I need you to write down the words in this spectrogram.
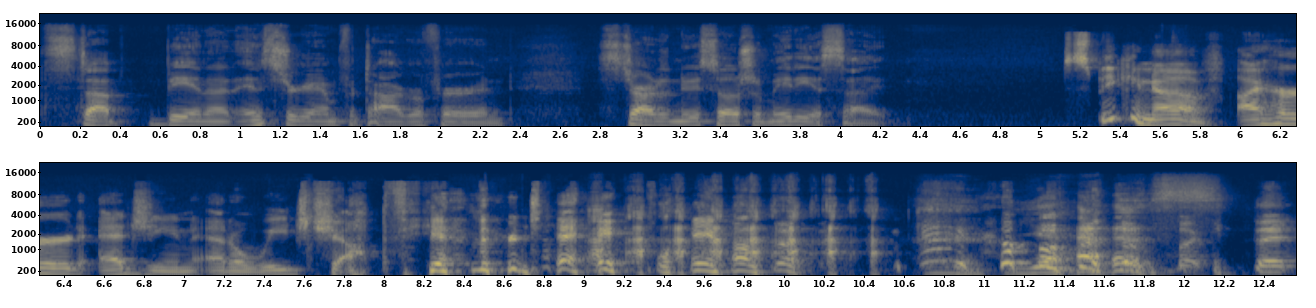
stop being an Instagram photographer and start a new social media site Speaking of, I heard edging at a weed shop the other day playing on the, on the Yes. fucking thing.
